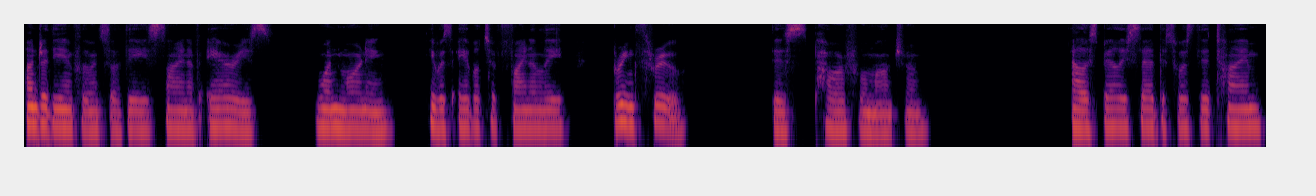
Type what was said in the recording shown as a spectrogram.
under the influence of the sign of Aries one morning, he was able to finally bring through this powerful mantra. Alice Bailey said this was the time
